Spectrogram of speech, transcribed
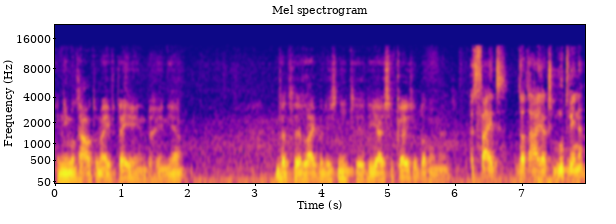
en niemand houdt hem even tegen in het begin, ja. Dat uh, lijkt me dus niet uh, de juiste keuze op dat moment. Het feit dat Ajax moet winnen.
